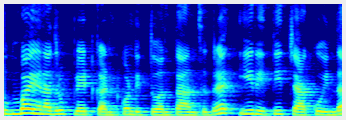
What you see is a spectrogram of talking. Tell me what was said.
ತುಂಬ ಏನಾದರೂ ಪ್ಲೇಟ್ಗೆ ಅಂಟ್ಕೊಂಡಿತ್ತು ಅಂತ ಅನಿಸಿದ್ರೆ ಈ ರೀತಿ ಚಾಕುವಿಂದ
